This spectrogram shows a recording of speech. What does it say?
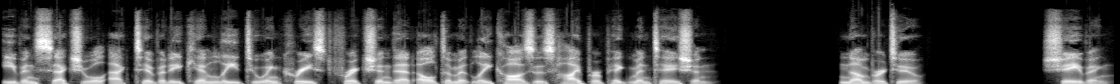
Even sexual activity can lead to increased friction that ultimately causes hyperpigmentation. Number 2. Shaving.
